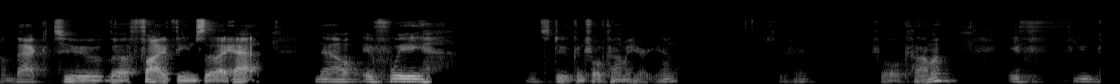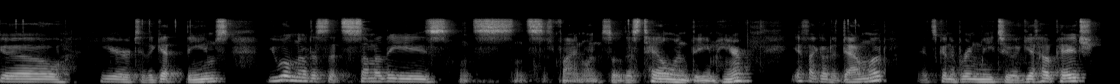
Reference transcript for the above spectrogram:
I'm back to the five themes that I had. Now, if we, let's do control comma here again. Let's do here, control comma. If you go here to the get themes, you will notice that some of these, let's, let's find one. So this Tailwind theme here, if I go to download, it's going to bring me to a GitHub page.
